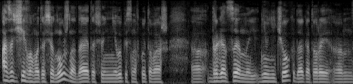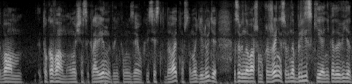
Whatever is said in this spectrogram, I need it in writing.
а зачем вам это все нужно, да, это все не выписано в какой-то ваш э, драгоценный дневничок, да, который э, вам только вам, он очень сокровенный, да никому нельзя его, естественно, давать, потому что многие люди, особенно в вашем окружении, особенно близкие, они когда видят,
